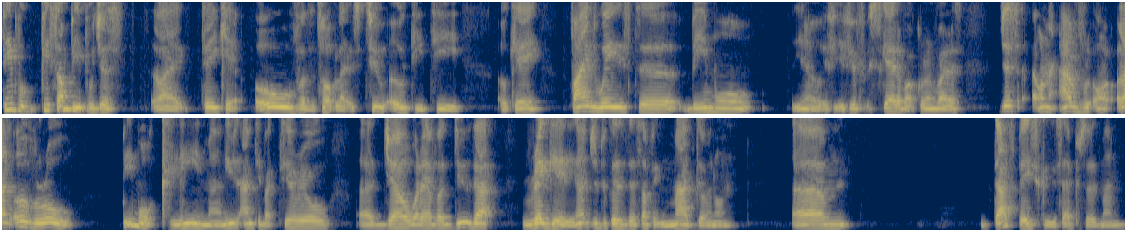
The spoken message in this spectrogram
people, pe- some people just like take it over the top. Like it's too OTT. Okay, find ways to be more. You know, if if you're scared about coronavirus, just on average, or like overall, be more clean, man. Use antibacterial uh, gel, whatever. Do that regularly, not just because there's something mad going on. Um, that's basically this episode, man.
